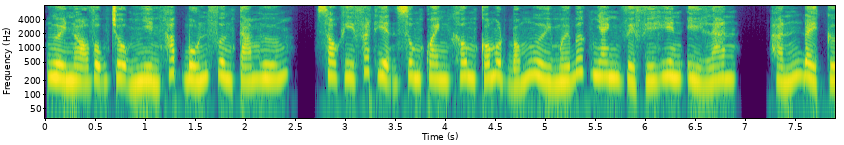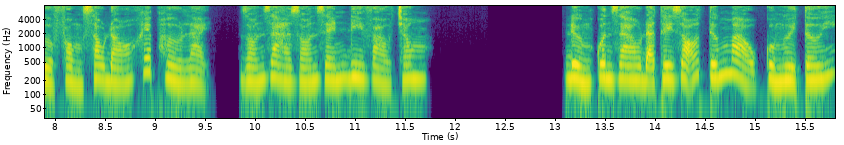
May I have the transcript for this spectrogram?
Người nọ vụng trộm nhìn khắp bốn phương tám hướng, sau khi phát hiện xung quanh không có một bóng người mới bước nhanh về phía hiên ỉ lan, hắn đẩy cửa phòng sau đó khép hờ lại, gión ra gión rén đi vào trong. Đường quân giao đã thấy rõ tướng mạo của người tới,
